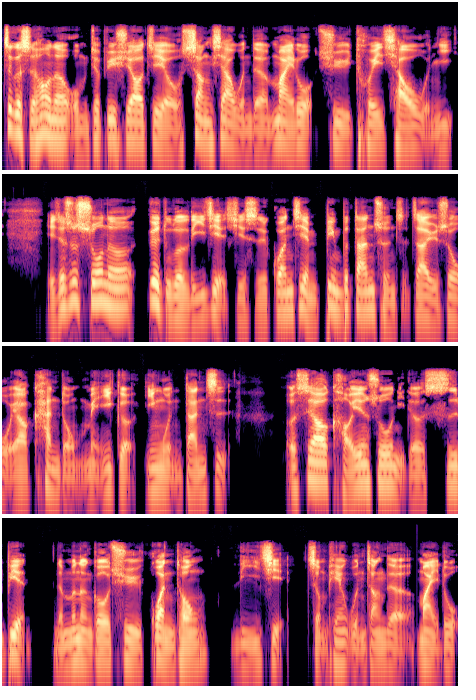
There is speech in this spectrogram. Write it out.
这个时候呢，我们就必须要借由上下文的脉络去推敲文意。也就是说呢，阅读的理解其实关键并不单纯只在于说我要看懂每一个英文单字，而是要考验说你的思辨能不能够去贯通理解整篇文章的脉络。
